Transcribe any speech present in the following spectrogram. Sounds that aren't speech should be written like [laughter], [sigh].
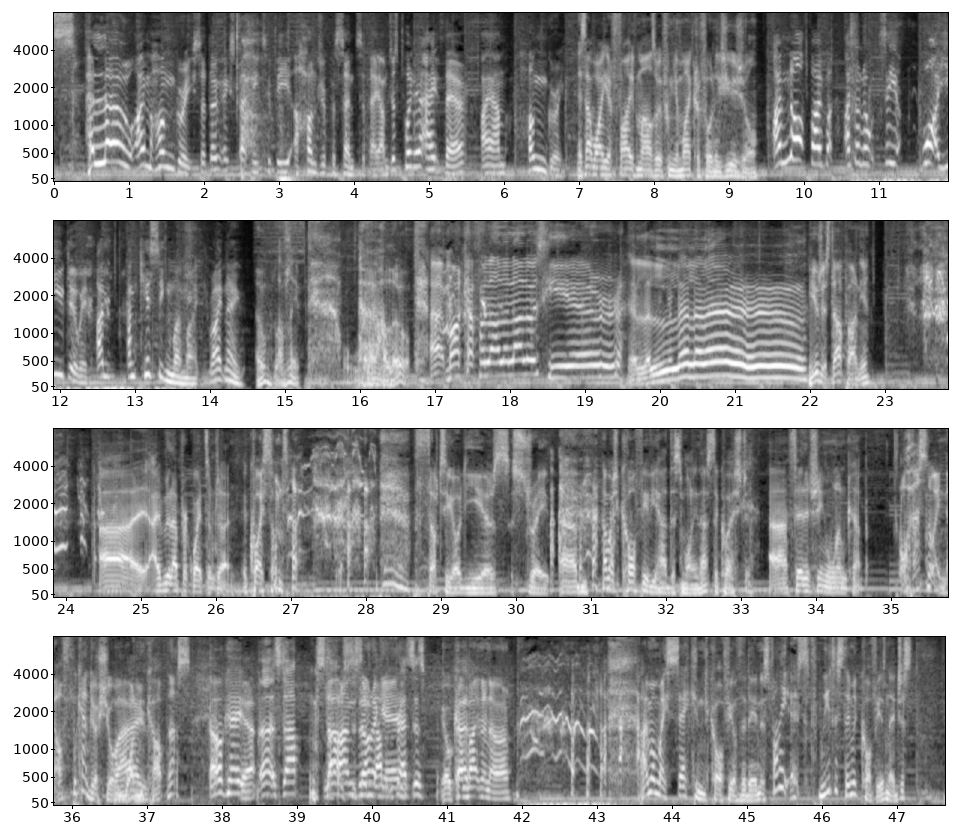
Hello, I'm hungry, so don't expect me to be 100% today. I'm just putting it out there. I am hungry. Is that why you're five miles away from your microphone as usual? I'm not five. mi- I don't know. See, what are you doing? I'm I'm kissing my mic right now. Oh, lovely. Uh, hello. Uh, Mark Aflalo is here. Hello. You're just up, aren't you? [laughs] Uh, I've been up for quite some time. [laughs] Quite some time. [laughs] 30 odd years straight. Um, how much coffee have you had this morning? That's the question. Uh, finishing one cup. Oh, that's not enough. We can't do a show in Wow. one cup. That's Okay. Yeah. Uh, stop. Stop. Stop. Start Stop again. presses. You'll come Uh, back in an hour. [laughs] I'm on my second coffee of the day, and it's funny. It's the weirdest thing with coffee, isn't it? Just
